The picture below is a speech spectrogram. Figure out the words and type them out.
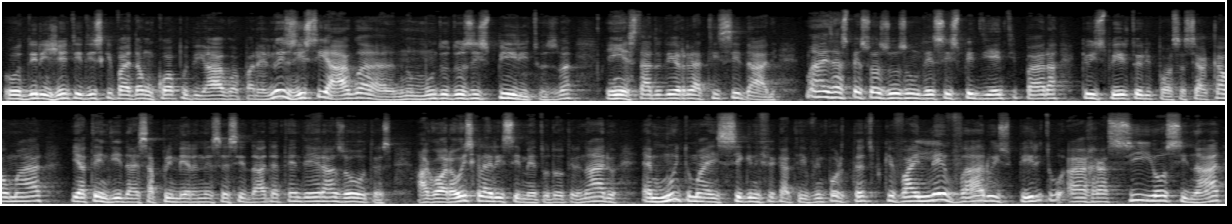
o dirigente diz que vai dar um copo de água para ele. Não existe água no mundo dos espíritos, né? em estado de erraticidade. Mas as pessoas usam desse expediente para que o espírito ele possa se acalmar e, atendida a essa primeira necessidade, atender às outras. Agora, o esclarecimento doutrinário é muito mais significativo e importante porque vai levar o espírito a raciocinar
